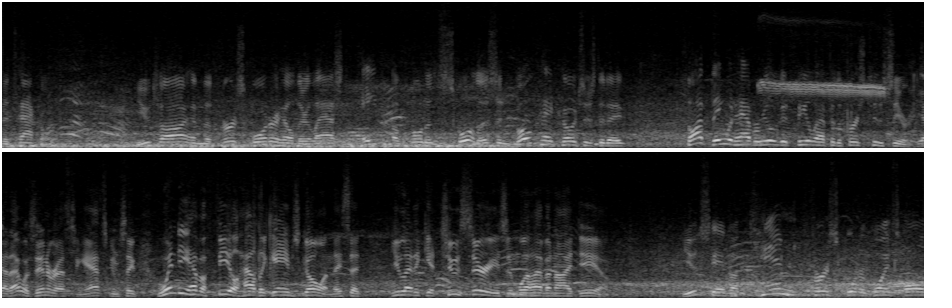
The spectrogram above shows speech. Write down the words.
the tackle. Utah in the first quarter held their last eight opponents scoreless, and both head coaches today thought they would have a real good feel after the first two series. Yeah, that was interesting. Asking them, say, when do you have a feel how the game's going? They said, you let it get two series and we'll have an idea. Utes gave up 10 first quarter points all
